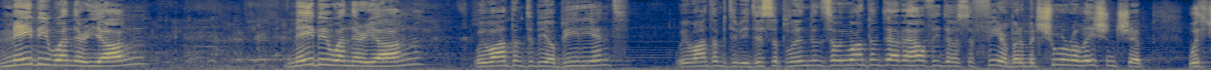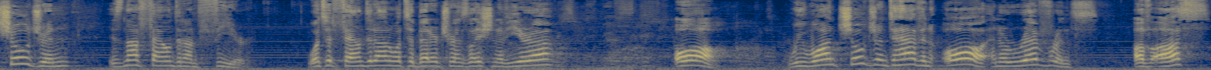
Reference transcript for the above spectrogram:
Maybe when they're young. Maybe when they're young. We want them to be obedient. We want them to be disciplined. And so we want them to have a healthy dose of fear. But a mature relationship with children is not founded on fear. What's it founded on? What's a better translation of Yira? Awe. We want children to have an awe and a reverence of us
